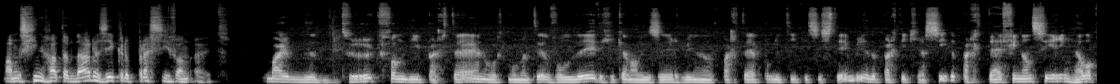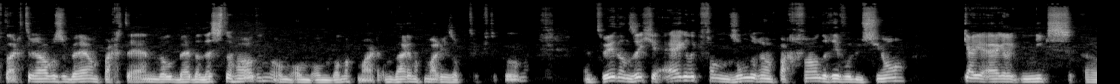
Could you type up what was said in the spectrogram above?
maar misschien gaat er daar een zekere pressie van uit. Maar de druk van die partijen wordt momenteel volledig gekanaliseerd binnen het partijpolitieke systeem, binnen de particratie. De partijfinanciering helpt daar trouwens bij om partijen wel bij de les te houden, om, om, om, dan nog maar, om daar nog maar eens op terug te komen. En twee, dan zeg je eigenlijk van zonder een parfum de revolution kan je eigenlijk niks uh,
